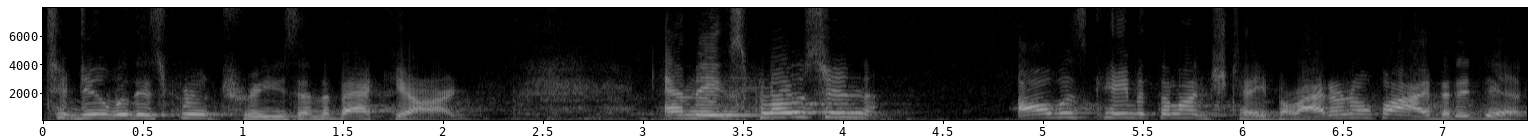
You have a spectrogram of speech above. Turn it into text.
to do with his fruit trees in the backyard. And the explosion always came at the lunch table. I don't know why, but it did.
